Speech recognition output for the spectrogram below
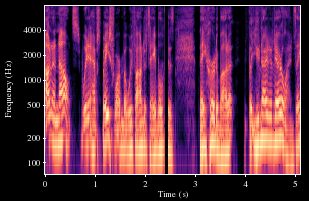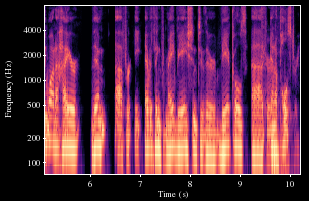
unannounced. We didn't have space for them, but we found a table because they heard about it. But United Airlines, they want to hire them uh, for e- everything from aviation to their vehicles uh, Sure. and upholstery.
